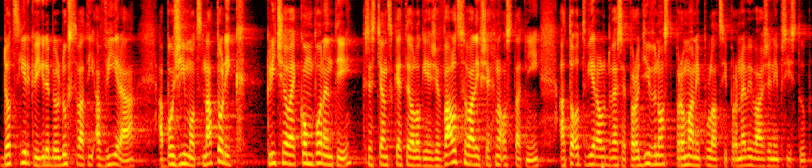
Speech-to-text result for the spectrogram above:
do církví, kde byl Duch Svatý a víra a boží moc natolik klíčové komponenty křesťanské teologie, že valcovali všechno ostatní a to otvíralo dveře pro divnost, pro manipulaci, pro nevyvážený přístup,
